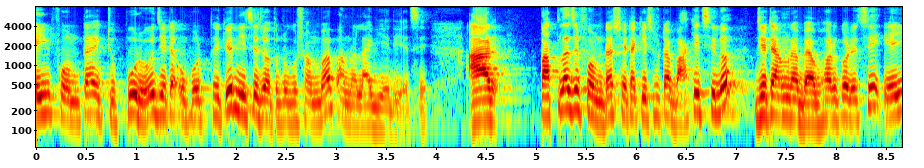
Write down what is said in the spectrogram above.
এই ফোমটা একটু পুরো যেটা উপর থেকে নিচে যতটুকু সম্ভব আমরা লাগিয়ে দিয়েছি। আর পাতলা যে ফোমটা, সেটা কিছুটা বাকি ছিল, যেটা আমরা ব্যবহার করেছি এই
